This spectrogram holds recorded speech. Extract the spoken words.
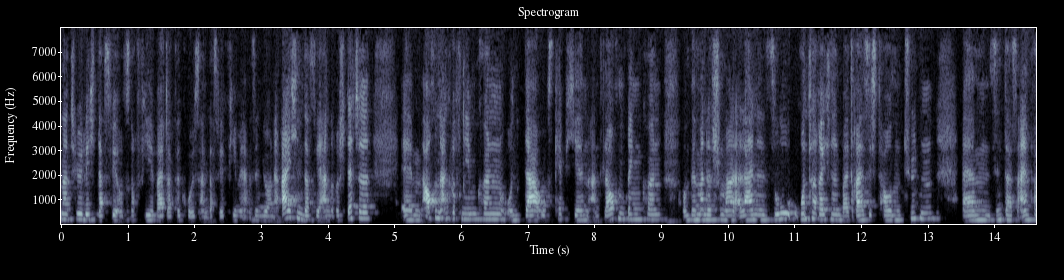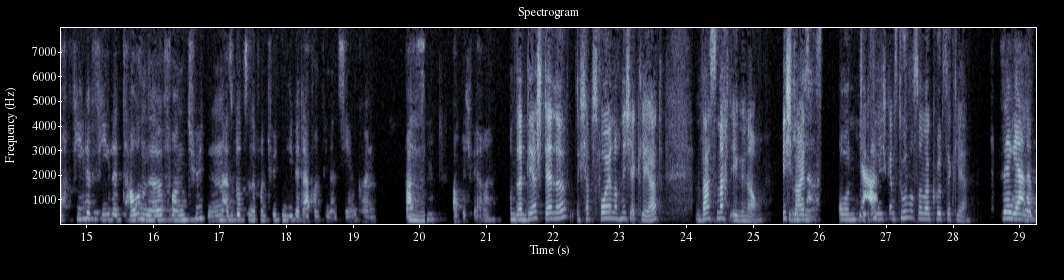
natürlich, dass wir uns noch viel weiter vergrößern, dass wir viel mehr Senioren erreichen, dass wir andere Städte ähm, auch in Angriff nehmen können und da Obstkäppchen ans Laufen bringen können. Und wenn man das schon mal alleine so runterrechnet bei 30.000 Tüten, ähm, sind das einfach viele, viele Tausende von Tüten, also Dutzende von Tüten, die wir davon finanzieren können was mhm. unglaublich wäre. Und an der Stelle, ich habe es vorher noch nicht erklärt, was macht ihr genau? Ich weiß es. Und ja. vielleicht kannst du uns noch mal kurz erklären. Sehr gerne.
